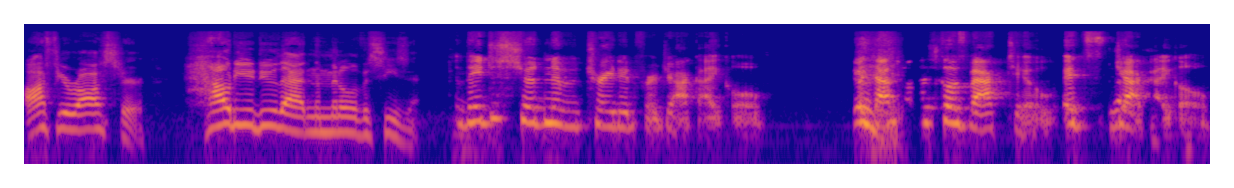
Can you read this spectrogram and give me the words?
off your roster. How do you do that in the middle of a season? They just shouldn't have traded for Jack Eichel. Like that's what this goes back to. It's yeah. Jack Eichel.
